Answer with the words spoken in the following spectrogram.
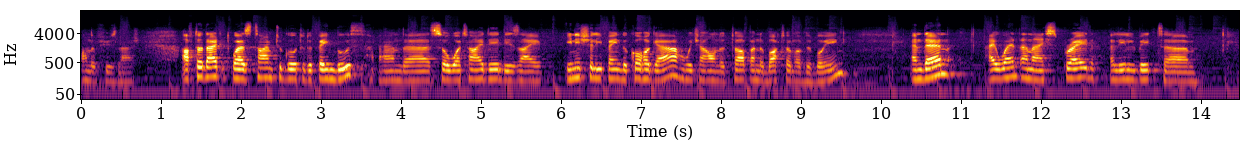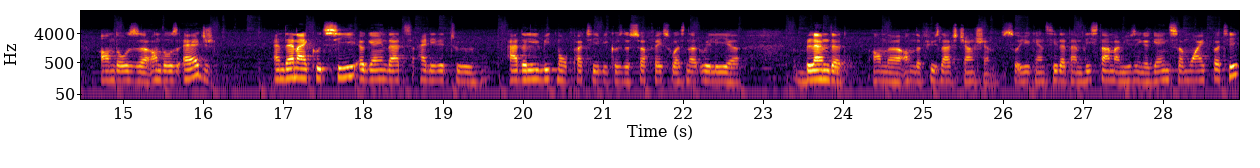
on the fuselage. After that, it was time to go to the paint booth, and uh, so what I did is I initially paint the Corogards, which are on the top and the bottom of the Boeing, and then I went and I sprayed a little bit um, on those uh, on those edge, and then I could see again that I needed to add a little bit more putty because the surface was not really uh, blended on the on the fuselage junction. So you can see that I'm this time I'm using again some white putty,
